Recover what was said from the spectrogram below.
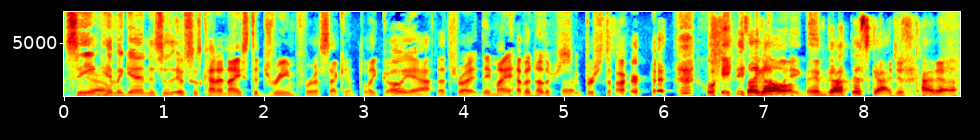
Seeing Yeah. him again, it's just, it was just kind of nice to dream for a second. Like, oh yeah, that's right. They might have another superstar waiting. It's like, oh, wings. they've got this guy just kind of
